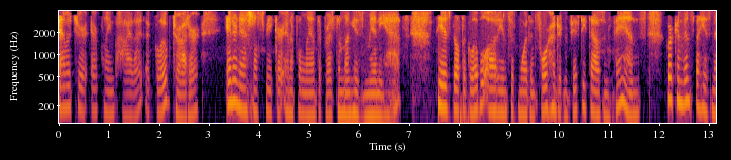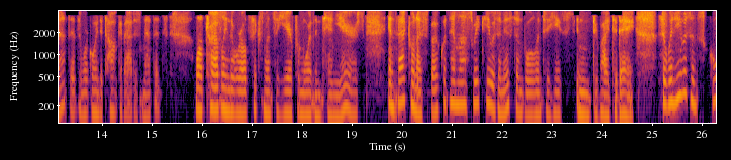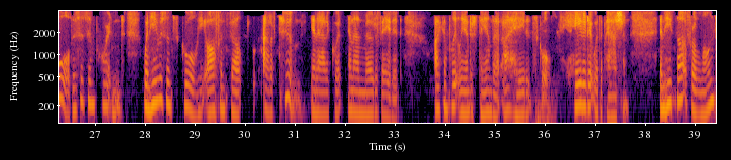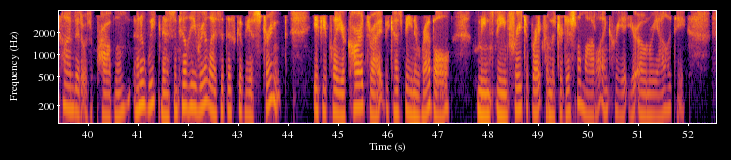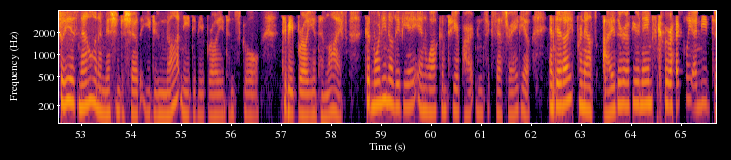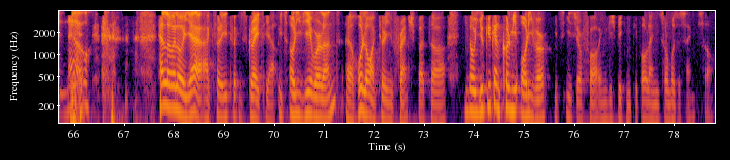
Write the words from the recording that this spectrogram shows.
amateur airplane pilot, a globetrotter, international speaker and a philanthropist among his many hats. He has built a global audience of more than 450,000 fans who are convinced by his methods, and we're going to talk about his methods, while traveling the world six months a year for more than 10 years. In fact, when I spoke with him last week, he was in Istanbul until he's in Dubai today. So when he was in school, this is important. When he was in school, he often felt out of tune, inadequate, and unmotivated. I completely understand that. I hated school, hated it with a passion. And he thought for a long time that it was a problem and a weakness until he realized that this could be a strength if you play your cards right because being a rebel means being free to break from the traditional model and create your own reality. So he is now on a mission to show that you do not need to be brilliant in school to be brilliant in life. Good morning, Olivier, and welcome to your Partner Success Radio. And did I pronounce either of your names correctly? I need to know. hello, hello. Yeah, actually, it's great. Yeah, it's Olivier Roland, uh, Roland actually in French, but uh, you know, you you can call me Oliver. It's easier for English-speaking people, and it's almost the same. So.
